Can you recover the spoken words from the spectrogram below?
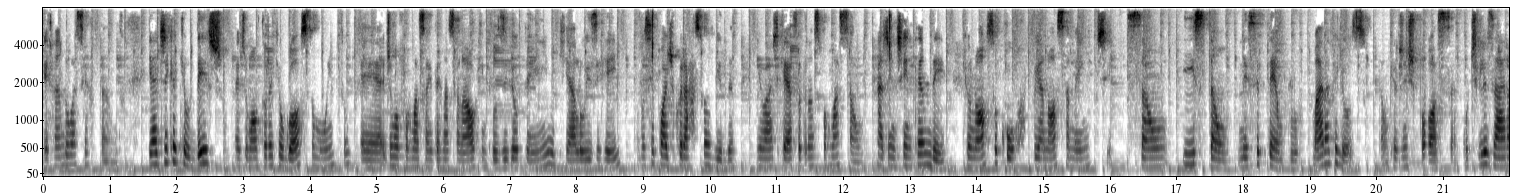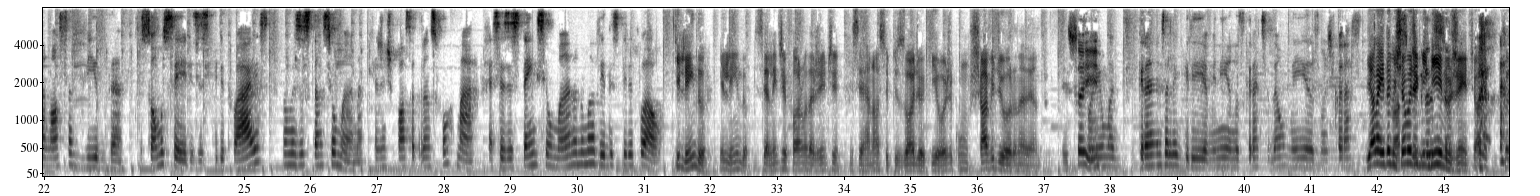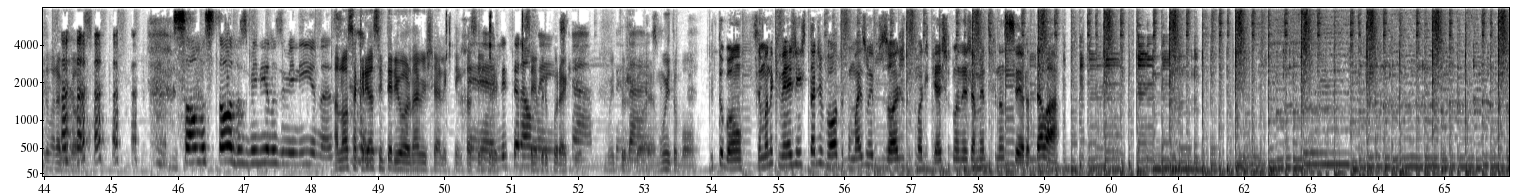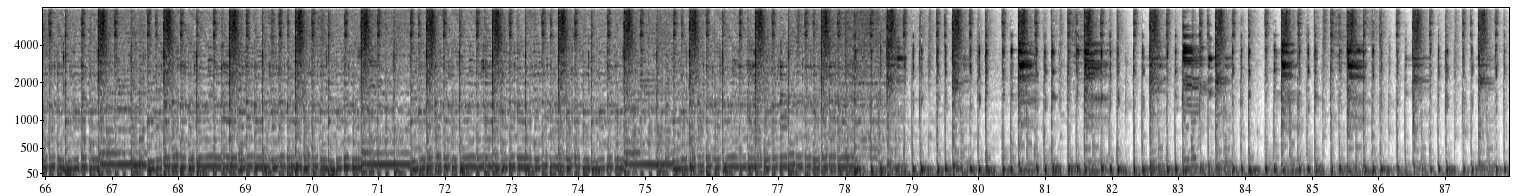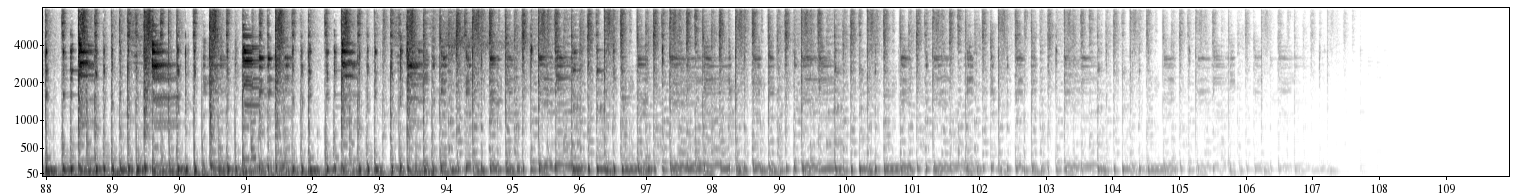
errando ou acertando. E a dica que eu deixo é de uma autora que eu gosto muito, é de uma formação internacional, que inclusive eu tenho, que é a Louise Hay. Você pode curar sua vida. Eu acho que é essa transformação. A gente entender que o nosso corpo e a nossa mente são e estão nesse templo maravilhoso. Então, que a gente possa utilizar a nossa vida, que somos seres espirituais numa existência humana, que a gente possa transformar essa existência humana numa vida espiritual. Que lindo, que lindo. Excelente forma da gente encerrar nosso episódio aqui hoje com chave de ouro, né, Leandro? Isso aí. Foi uma grande alegria, meninos. Gratidão mesmo, de coração. E ela ainda me Nossa, chama de menino, gente. Olha que coisa maravilhosa. Somos todos meninos e meninas. A nossa criança interior, né, Michelle? Que tem que estar é, sempre, sempre por aqui. Cara, muito joia, muito bom. Muito bom. Semana que vem a gente está de volta com mais um episódio do podcast Planejamento Financeiro. Até lá.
